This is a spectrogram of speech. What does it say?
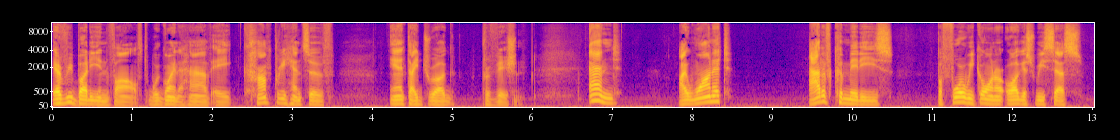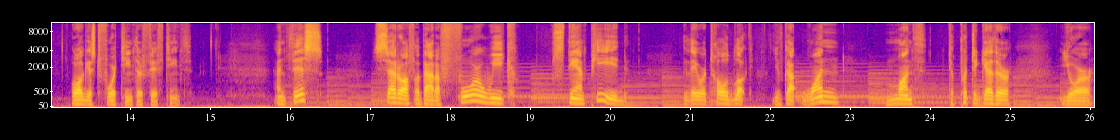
everybody involved. We're going to have a comprehensive anti drug provision. And I want it out of committees before we go on our August recess, August 14th or 15th. And this set off about a four week stampede. They were told, look, you've got one month to put together your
